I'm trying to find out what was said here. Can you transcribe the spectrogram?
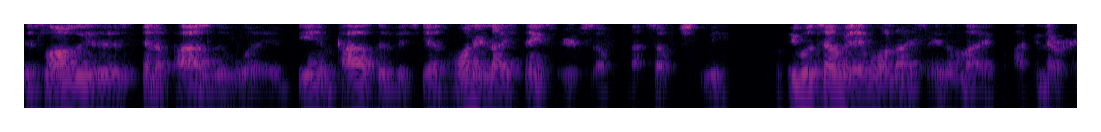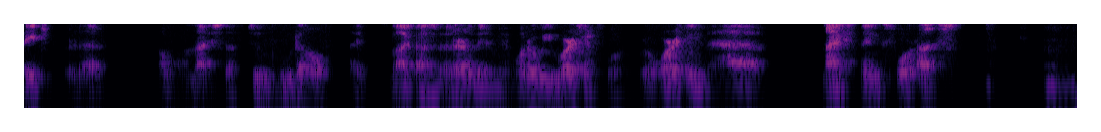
As long as it's in a positive way. Being positive is yes, wanting nice things for yourself is not selfish to me. When people tell me they want nice things, I'm like, I can never hate you for that. I want nice stuff too. Who don't? Like, like I said earlier, man, what are we working for? We're working to have nice things for us. Mhm.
